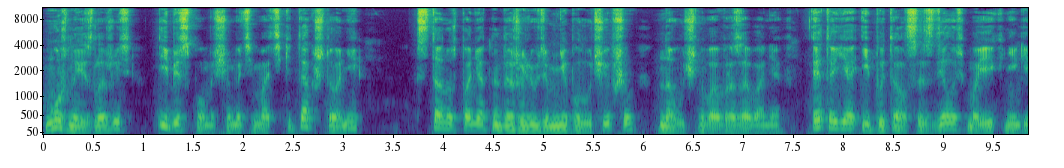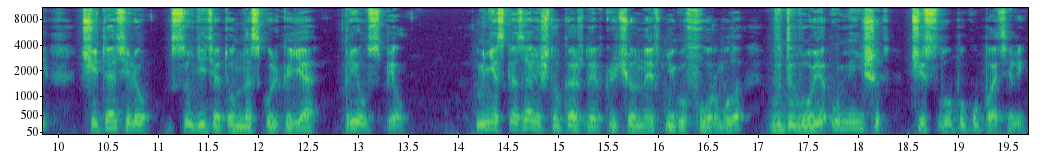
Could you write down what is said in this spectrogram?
можно изложить и без помощи математики, так что они станут понятны даже людям, не получившим научного образования. Это я и пытался сделать в моей книге. Читателю судить о том, насколько я преуспел. Мне сказали, что каждая включенная в книгу формула вдвое уменьшит число покупателей.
